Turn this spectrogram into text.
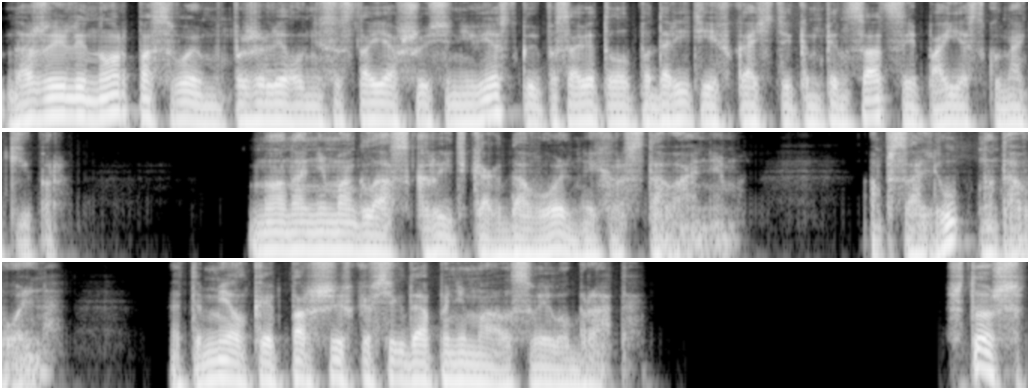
Даже Эленор по-своему пожалела несостоявшуюся невестку и посоветовал подарить ей в качестве компенсации поездку на Кипр. Но она не могла скрыть, как довольна их расставанием. Абсолютно довольна. Эта мелкая паршивка всегда понимала своего брата. Что ж,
